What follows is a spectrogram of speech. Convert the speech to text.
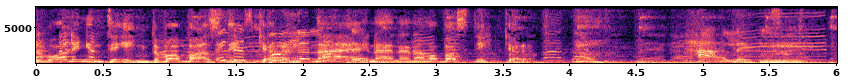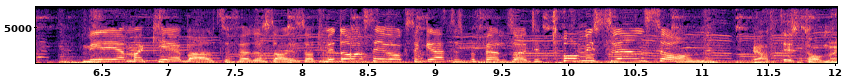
Då var han ingenting. Då var han bara en Inte ens snickare. Bullen, nej, nej, nej, han var bara snickare. Härligt. Mm. Miriam Makeba alltså föddes dagens datum. Idag säger vi också grattis på födelsedagen till Tommy Svensson. Grattis Tommy.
